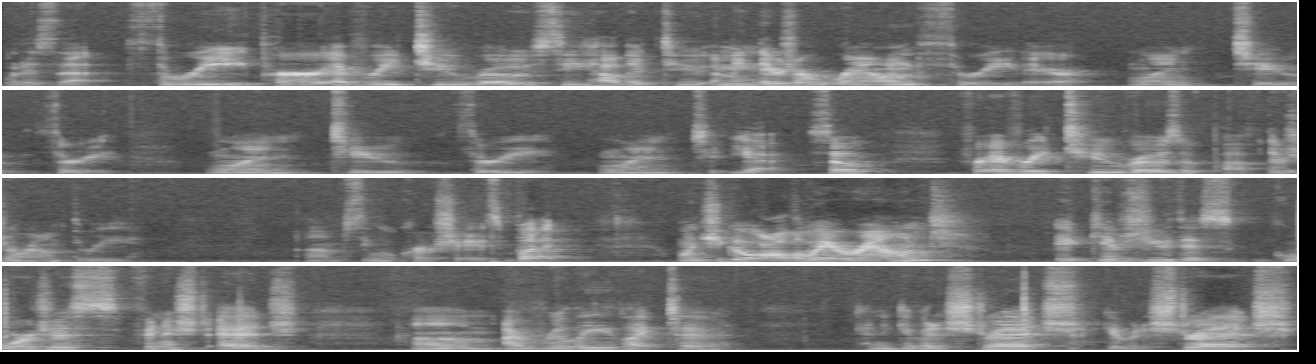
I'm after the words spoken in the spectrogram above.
what is that? Three per every two rows. See how the two, I mean, there's around three there. One, two, three. One, two, three. One, two, yeah. So for every two rows of puff, there's around three um, single crochets. But once you go all the way around, it gives you this gorgeous finished edge. Um, I really like to kind of give it a stretch, give it a stretch.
